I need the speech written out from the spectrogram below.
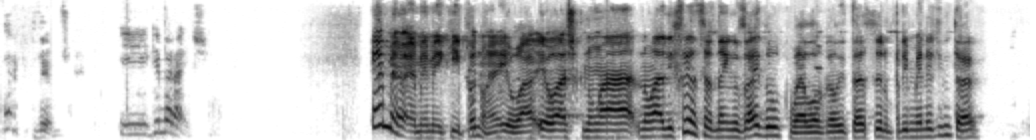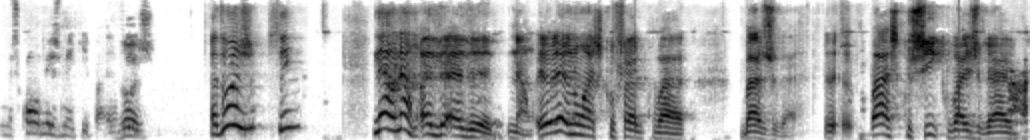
Claro que podemos. E Guimarães? É a é a mesma equipa, não é? Eu, eu acho que não há, não há diferença, nem o Zaidu, que vai logo ali estar a ser o primeiro a entrar. Mas qual a mesma equipa? É de hoje. A de hoje, sim. Não, não, a de. a de- não, eu, eu não acho que o Franco vá, vá jogar. Eu Acho que o Chico vai jogar,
